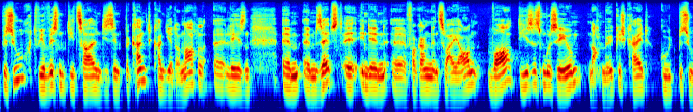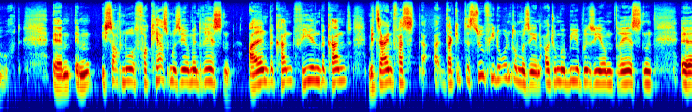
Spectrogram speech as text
besucht. Wir wissen, die Zahlen, die sind bekannt, kann jeder nachlesen. Ähm, ähm, selbst äh, in den äh, vergangenen zwei Jahren war dieses Museum nach Möglichkeit gut besucht. Ähm, im, ich sage nur Verkehrsmuseum in Dresden. Allen bekannt, vielen bekannt, mit seinen fast, äh, da gibt es so viele Untermuseen, Automobilmuseum Dresden, äh,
